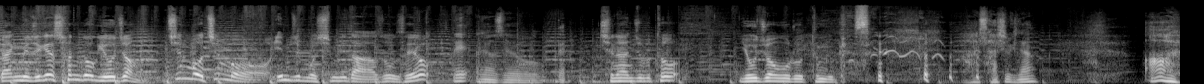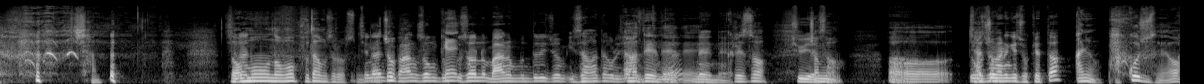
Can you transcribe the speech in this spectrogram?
백뮤직의 선곡 요정 진모 진모 임진모 씨입니다. 어서 오세요. 네, 안녕하세요. 네. 지난주부터 요정으로 등극했어요. 아, 사실 그냥 아, 참. 너무 너무 부담스럽습니다. 지난주 좀 방송 듣고서는 많은 분들이 좀 이상하다고 그러지 아, 않던가요? 네네네. 네네. 그래서 주위에서 좀 어, 자주 좀- 하는 게 좋겠다? 아니요, 바꿔주세요.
